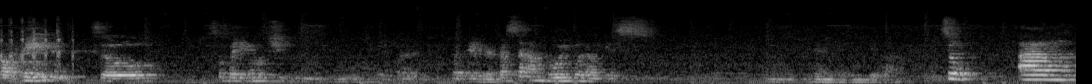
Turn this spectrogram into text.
Okay? So, so pwede ka mag-shoot whatever. Basta ang goal mo lang is um, ganito, di ba? So, um,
